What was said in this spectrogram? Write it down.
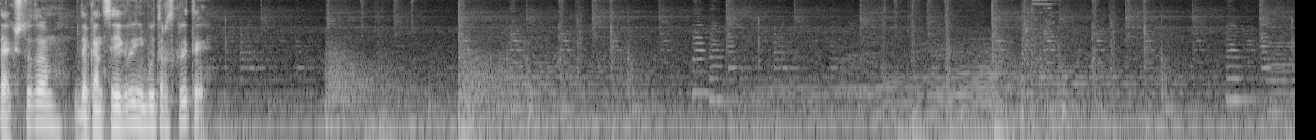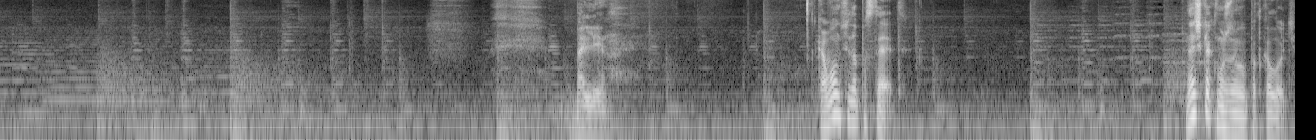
Так, что там? До конца игры не будут раскрыты? Кого он сюда поставит? Знаешь, как можно его подколоть?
